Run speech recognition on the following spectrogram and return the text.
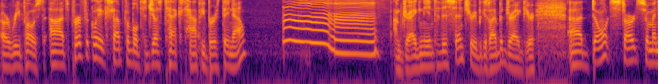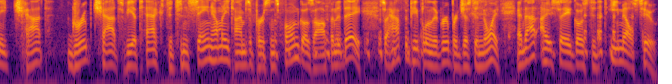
or repost. Uh, it's perfectly acceptable to just text "Happy Birthday" now. I'm dragging you into this century because I've been dragged here. Uh, don't start so many chat group chats via text. It's insane how many times a person's phone goes off in a day. So half the people in the group are just annoyed. And that, I say, goes to emails too.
